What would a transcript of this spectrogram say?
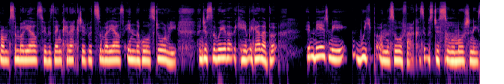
from somebody else who was then connected with somebody else in the whole story and just the way that they came together. But it made me weep on the sofa because it was just so oh. emotionally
